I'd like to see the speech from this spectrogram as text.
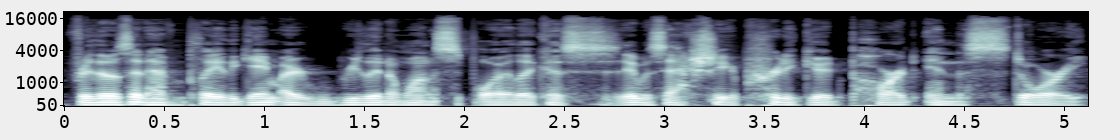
For those that haven't played the game, I really don't want to spoil it because it was actually a pretty good part in the story.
